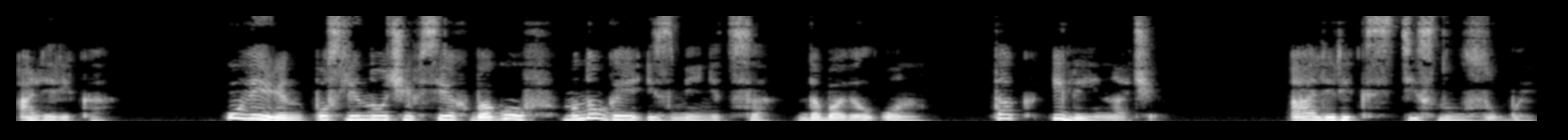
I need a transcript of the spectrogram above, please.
Алерика. «Уверен, после ночи всех богов многое изменится», — добавил он, — «так или иначе». Алерик стиснул зубы.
